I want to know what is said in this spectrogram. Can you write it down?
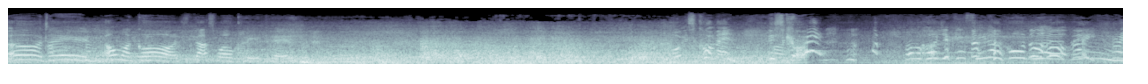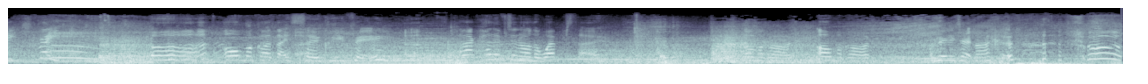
Oh don't. Oh my god, that's well creepy. Oh, it's coming! It's oh, coming! Oh my god, you can see like all the Straight, straight, straight. oh, oh my god, that is so creepy. I like how they've done all the webs though. Oh my god, oh my god. I really don't like them. oh.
